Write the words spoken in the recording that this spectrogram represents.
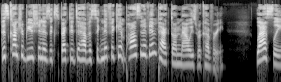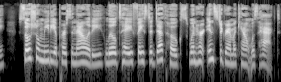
this contribution is expected to have a significant positive impact on Maui's recovery. Lastly, social media personality Lil Tay faced a death hoax when her Instagram account was hacked.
